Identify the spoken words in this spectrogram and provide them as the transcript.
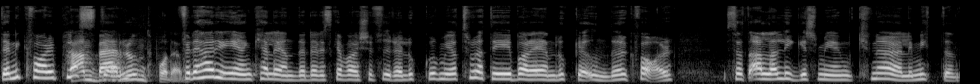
den är kvar i plasten. Han bär runt på den. För det här är en kalender där det ska vara 24 luckor. Men jag tror att det är bara en lucka under kvar. Så att alla ligger som i en knöl i mitten.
